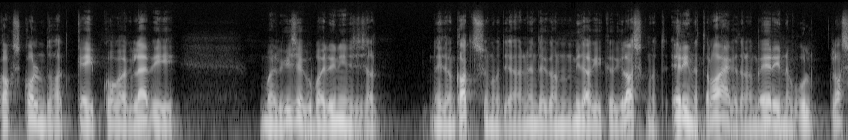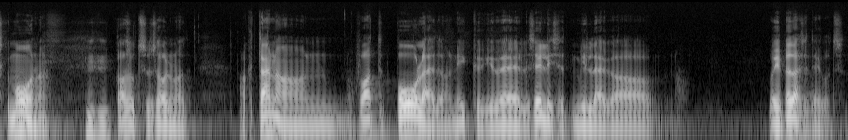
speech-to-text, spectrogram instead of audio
kaks-kolm tuhat käib kogu aeg läbi. mõelge ise, kui palju inimesi sealt neid on katsunud ja nendega on midagi ikkagi lasknud, erinevatel aegadel on ka erinev hulk laskemoona mm -hmm. kasutuses olnud. aga täna on, noh vaata, et pooled on ikkagi veel sellised, millega noh, võib edasi tegutseda.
